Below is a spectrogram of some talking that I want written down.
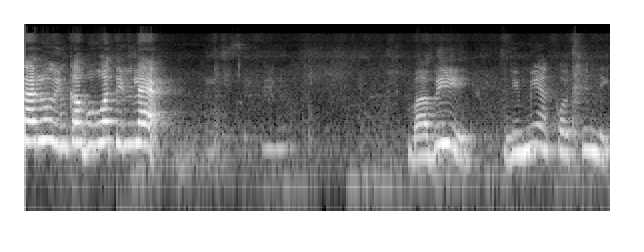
గారు ఇంకా బువ్వ తినలే. బాబీ నిమ్మి అక్క వచ్చింది.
